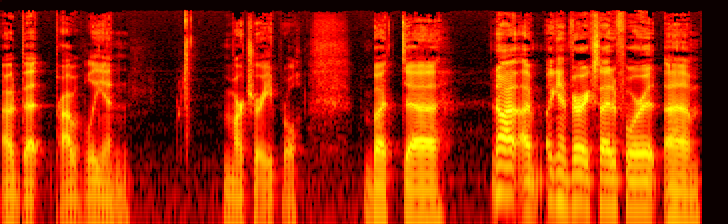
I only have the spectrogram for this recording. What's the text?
I would bet probably in March or April. But uh, no, I, I'm again very excited for it. Um,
